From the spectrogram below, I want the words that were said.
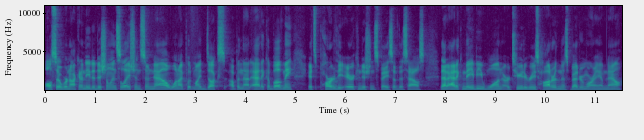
Also, we're not gonna need additional insulation. So now when I put my ducts up in that attic above me, it's part of the air conditioned space of this house. That attic may be one or two degrees hotter than this bedroom where I am now,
